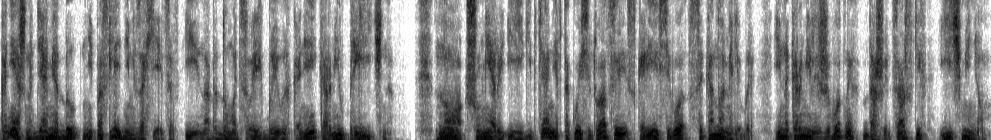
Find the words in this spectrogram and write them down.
Конечно, Диомед был не последним из ахейцев, и, надо думать, своих боевых коней кормил прилично. Но шумеры и египтяне в такой ситуации, скорее всего, сэкономили бы и накормили животных, даже и царских, ячменем.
